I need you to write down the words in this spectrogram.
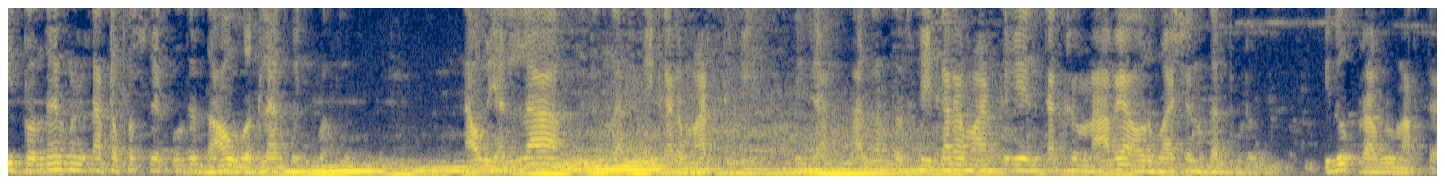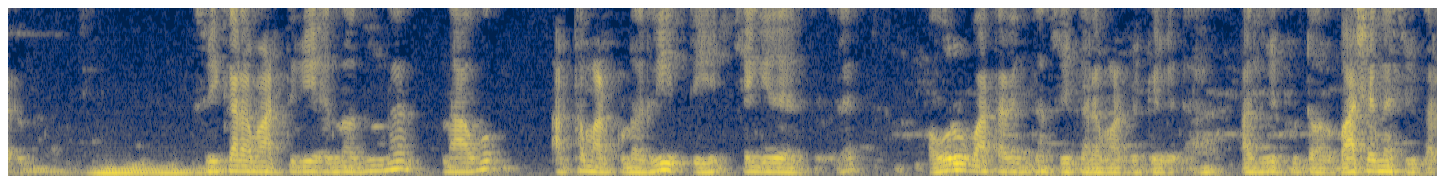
ಈ ತೊಂದರೆಗಳನ್ನ ತಪ್ಪಿಸ್ಬೇಕು ಅಂದರೆ ನಾವು ಬದಲಾಗಬೇಕು. ಮೊದಲು ನಾವು ಎಲ್ಲ ಇದನ್ನು ಸ್ವೀಕಾರ ಮಾಡ್ತೀವಿ. ನಿಜ. ಹಾಗಂತ ಸ್ವೀಕಾರ ಮಾಡ್ತೀವಿ ಅಂದ ತಕ್ಷಣ ನಾವೇ ಅವ್ರ ಭಾಷೆನ ಕಲ್ತ್ಬಿಡೋದು. ಇದು ಪ್ರಾಬ್ಲಮ್ ಆಗ್ತಾ ಇರೋದು. ಸ್ವೀಕಾರ ಮಾಡ್ತೀವಿ ಅನ್ನೋದನ್ನ ನಾವು ಅರ್ಥ ಮಾಡ್ಕೊಳ್ಳೋ ರೀತಿ ಹೆಂಗಿದೆ ಅಂತಂದರೆ ಅವರು ಮಾತಾಡಿದ್ದನ್ನು ಸ್ವೀಕಾರ ಮಾಡಬೇಕೇ ವಿಧ. ಅದು ಬಿಟ್ಬಿಟ್ಟು ಅವ್ರ ಭಾಷೆನೇ ಸ್ವೀಕಾರ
